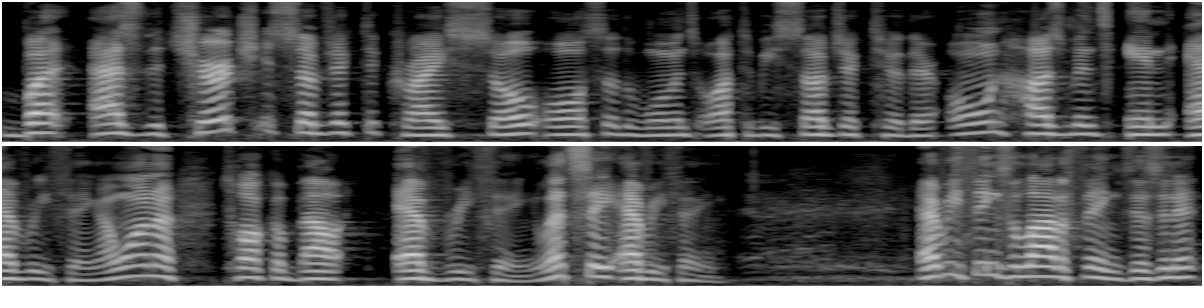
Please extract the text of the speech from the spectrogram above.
but as the church is subject to Christ, so also the women ought to be subject to their own husbands in everything. I want to talk about everything. Let's say everything. Everything's a lot of things, isn't it?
